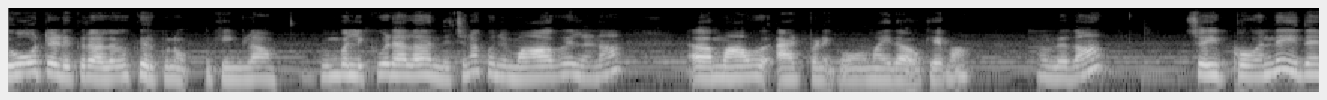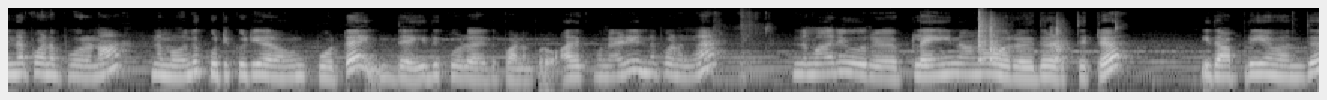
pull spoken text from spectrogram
டோட் எடுக்கிற அளவுக்கு இருக்கணும் ஓகேங்களா? ரொம்ப லிக்விடாலாம் இருந்துச்சுன்னா கொஞ்சம் மாவு இல்லைன்னா மாவு ஆட் பண்ணிக்கோங்க மைதா ஓகேவா அவ்வளோதான் ஸோ இப்போ வந்து இதை என்ன பண்ண போகிறோன்னா நம்ம வந்து குட்டி குட்டியாக ரவுண்ட் போட்டு இந்த இது கூட இது பண்ண போகிறோம் அதுக்கு முன்னாடி என்ன பண்ணுங்கள் இந்த மாதிரி ஒரு பிளெயினான ஒரு இது எடுத்துட்டு இதை அப்படியே வந்து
